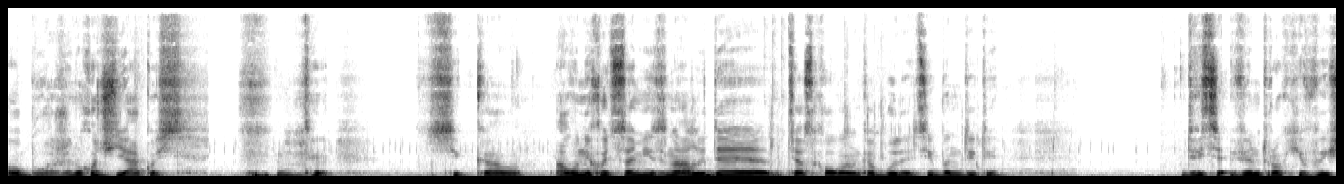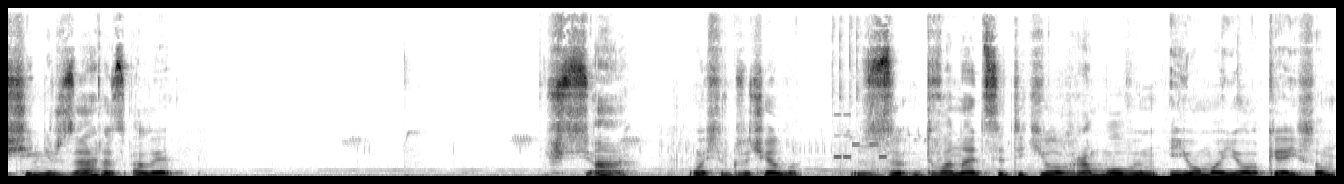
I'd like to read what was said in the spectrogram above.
О боже, ну хоч якось. Цікаво. А вони хоч самі знали, де ця схованка буде, ці бандити. Дивіться, він трохи вище, ніж зараз, але. А! Ось рюкзачело. З 12-кілограмовим йо-моє кейсом.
